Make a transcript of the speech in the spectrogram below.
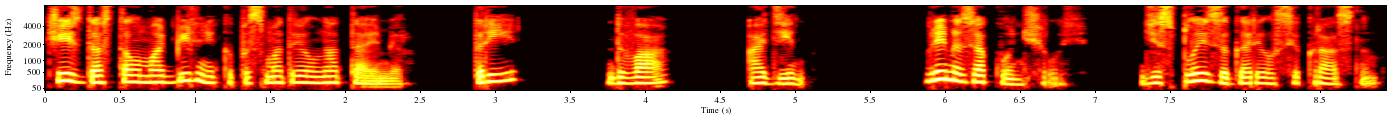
Чейз достал мобильник и посмотрел на таймер. Три, два, один. Время закончилось. Дисплей загорелся красным.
